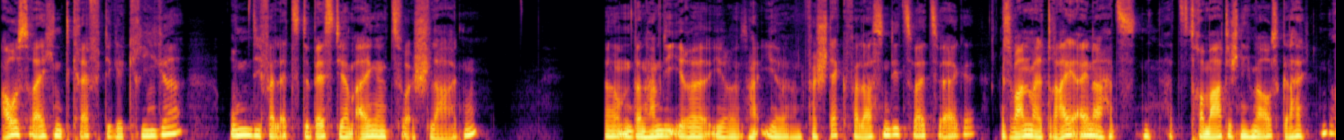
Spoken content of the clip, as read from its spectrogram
ausreichend kräftige Krieger, um die verletzte Bestie am Eingang zu erschlagen. Ähm, dann haben die ihre, ihre, ihr Versteck verlassen, die zwei Zwerge. Es waren mal drei, einer hat's, hat's traumatisch nicht mehr ausgehalten.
